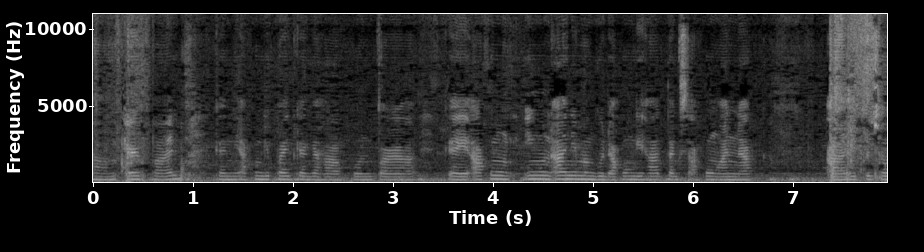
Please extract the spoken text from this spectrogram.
um, airpod kani akong gipalit kagahapon para kay akong ingon ani man gud akong gihatag sa akong anak ah, dito sa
